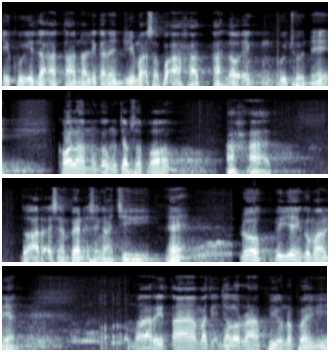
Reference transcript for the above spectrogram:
iku idza atana likane jima sapa ahad ahlau ing bojone. Kala mengko ngucap sapa ahad Do arek SMP nek sing ngaji. Eh? Loh, piye engko malian? Mari tamat yang jalur rabi ngono bae.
